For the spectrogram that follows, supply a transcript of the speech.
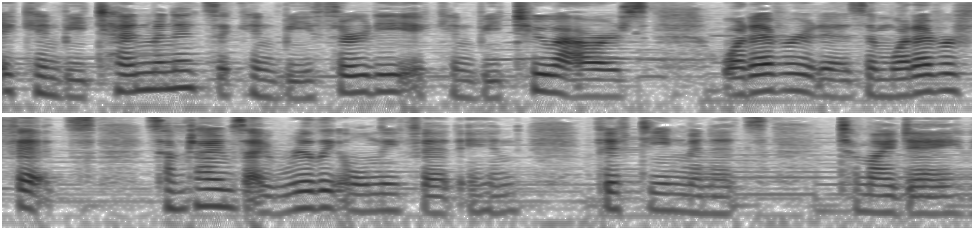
It can be 10 minutes, it can be 30, it can be two hours, whatever it is, and whatever fits. Sometimes I really only fit in 15 minutes to my day.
